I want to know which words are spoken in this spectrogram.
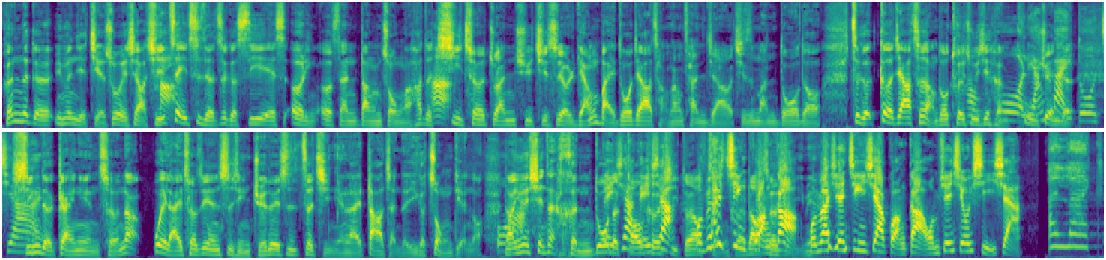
跟那个玉芬姐解说一下，其实这一次的这个 CES 二零二三当中啊，它的汽车专区其实有两百多家厂商参加，其实蛮多的哦。这个各家车厂都推出一些很酷炫的新的概念车。那未来车这件事情绝对是这几年来大展的一个重点哦。那因为现在很多的高科技都要整合到车子里面。我们要进广告，我们要先进一下广告，我们先休息一下。I like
